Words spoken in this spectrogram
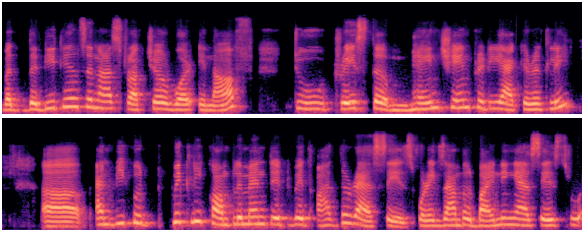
But the details in our structure were enough to trace the main chain pretty accurately. Uh, and we could quickly complement it with other assays, for example, binding assays through,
